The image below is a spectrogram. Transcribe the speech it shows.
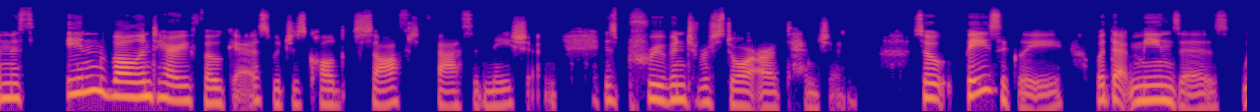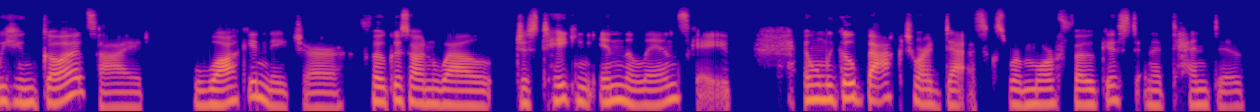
And this involuntary focus, which is called soft fascination, is proven to restore our attention. So, basically, what that means is we can go outside walk in nature, focus on, well, just taking in the landscape. And when we go back to our desks, we're more focused and attentive.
